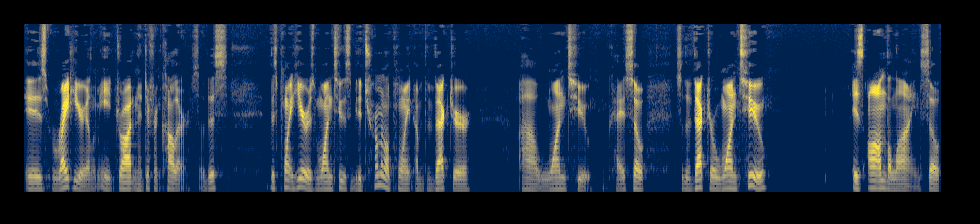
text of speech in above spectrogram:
is right here. Let me draw it in a different color. So this this point here is 1, 2. This would be the terminal point of the vector uh, 1, 2. Okay, so, so the vector 1, 2 is on the line. So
